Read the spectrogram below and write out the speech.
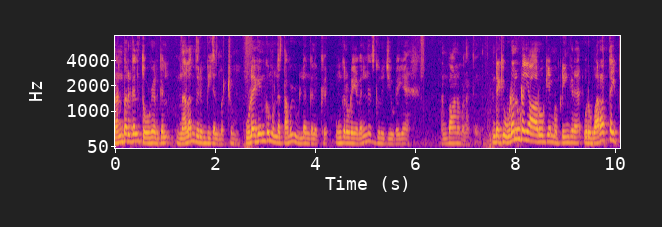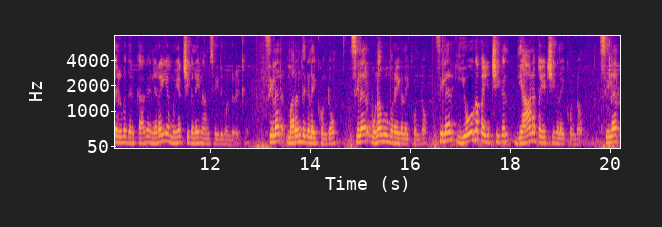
நண்பர்கள் தோழர்கள் நலம் விரும்பிகள் மற்றும் உலகெங்கும் உள்ள தமிழ் உள்ளங்களுக்கு உங்களுடைய வெல்னஸ் குருஜியுடைய அன்பான வணக்கங்கள். இன்றைக்கு உடலுடைய ஆரோக்கியம் அப்படிங்கிற ஒரு வரத்தை பெறுவதற்காக நிறைய முயற்சிகளை நாம் செய்து கொண்டிருக்கிறோம். சிலர் மருந்துகளை கொண்டோம் சிலர் உணவு முறைகளை கொண்டோம் சிலர் யோக பயிற்சிகள் தியான பயிற்சிகளை கொண்டோம் சிலர்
